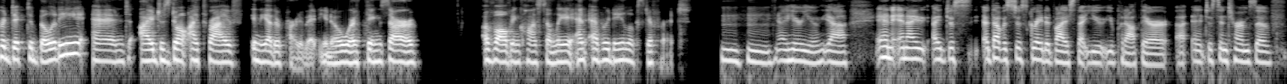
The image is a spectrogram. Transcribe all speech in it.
predictability and i just don't i thrive in the other part of it you know where things are evolving constantly and every day looks different hmm I hear you. Yeah. And and I I just that was just great advice that you you put out there uh, just in terms of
